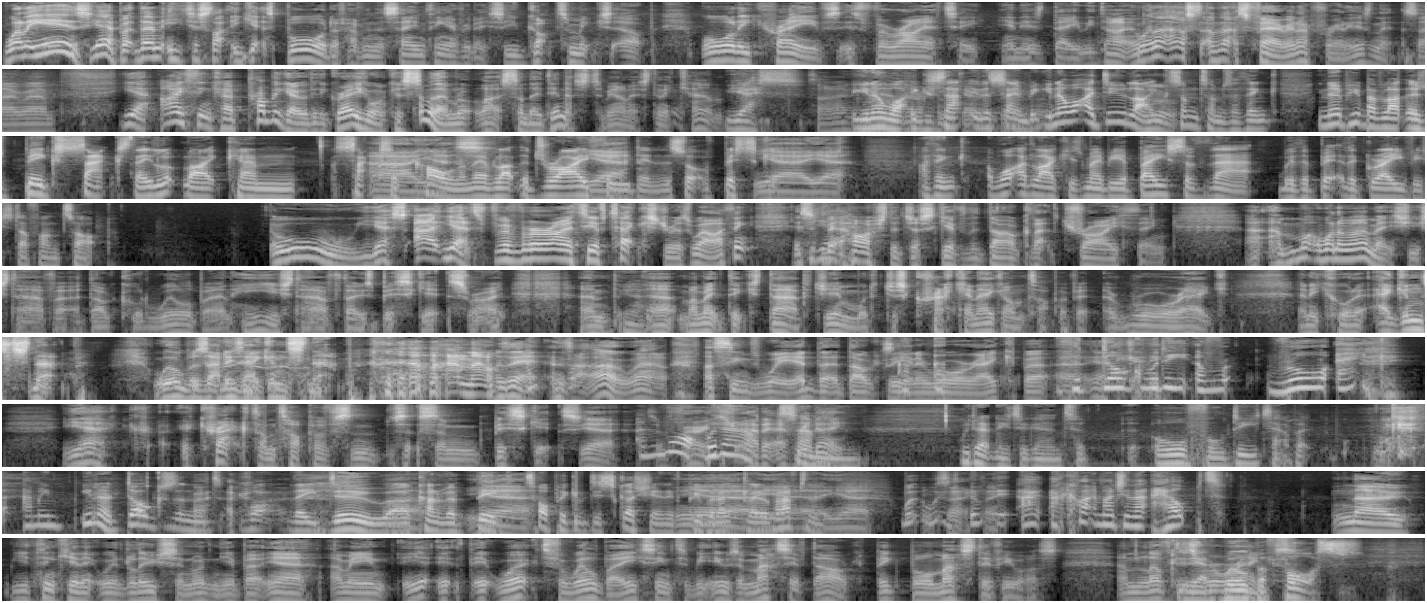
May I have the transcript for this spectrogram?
Well, he is, yeah. But then he just like he gets bored of having the same thing every day. So you've got to mix it up. All he craves is variety in his daily diet. Well, that's that's fair enough, really, isn't it? So um, yeah, I think I'd probably go with the gravy one because some of them look like Sunday dinners, to be honest, in a can. Yes. So, you know yeah, what? Exactly the same. But you know what I do like? Hmm. Sometimes I think, you know, people have like those big sacks. They look like um, sacks Ah, of coal yes. and they have like the dry Yeah. feed in, the sort of biscuit. Yeah, yeah. I think what I'd like is maybe a base of that with a bit of the gravy stuff on top. Oh yes, uh, yes, for a variety of texture as well. I think it's a Yeah. bit harsh to just give the dog that dry thing. Uh, and what- one of my mates used to have a, a dog called Wilbur, and he used to have those biscuits, right? And Yeah. uh, my mate Dick's dad, Jim, would just crack an egg on top of it, a raw egg, and he called it egg and snap. Wilbur's had his egg and snap, and that was it. It's like, oh wow, that seems weird that a dog's eating a raw egg, but uh, The yeah, dog okay. would eat a r- raw egg. Yeah, cr- uh, cracked on top of some some biscuits. Yeah, It's And what without had it every day. we don't need to go into uh, awful detail, but I mean, you know, dogs and what they do are kind of a big yeah. topic of discussion if people don't clear up yeah, after them. yeah, exactly. I, I can't imagine that helped. No, you'd think it would loosen, wouldn't you? But yeah, I mean, it, it, it worked for Wilbur. He seemed to be. He was a massive dog, big bull mastiff. He was, and loved his He had Wilbur. Force.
